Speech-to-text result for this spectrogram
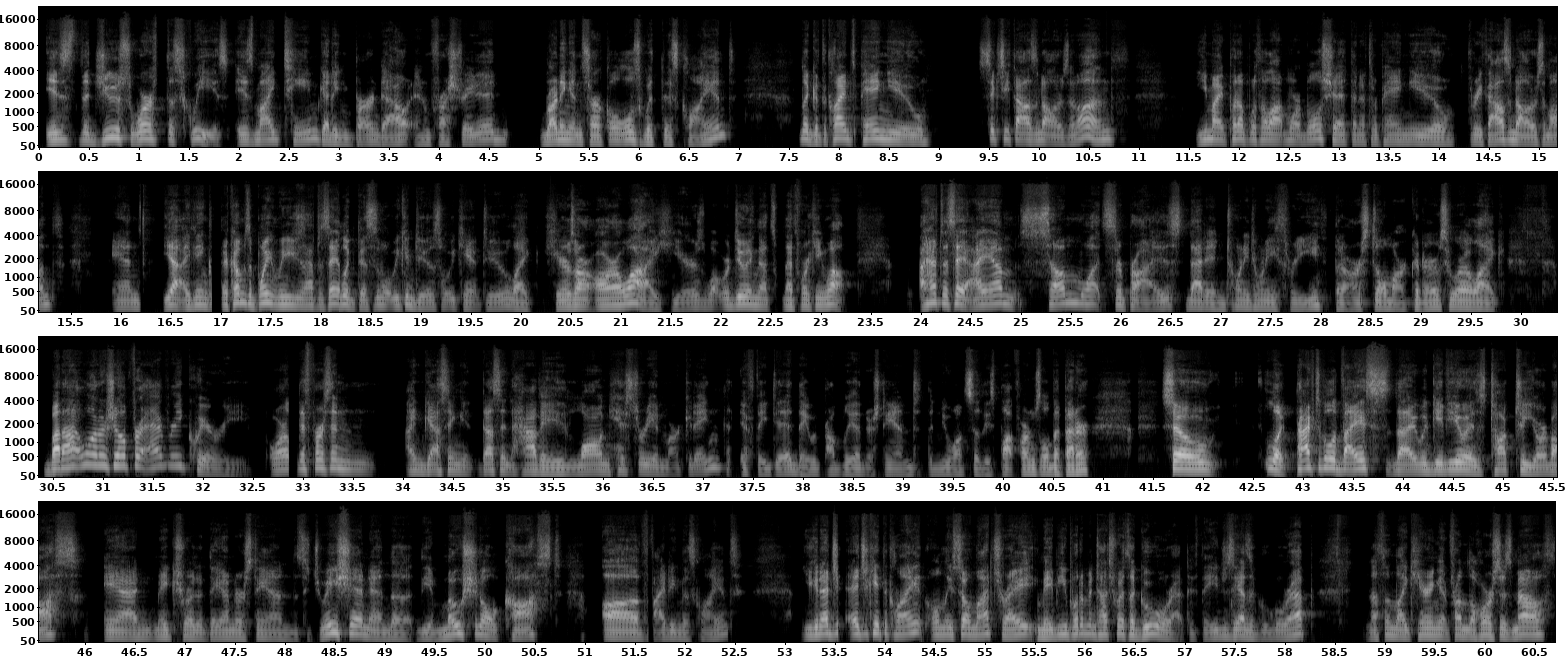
is the juice worth the squeeze? Is my team getting burned out and frustrated running in circles with this client? Look, if the client's paying you $60,000 a month, you might put up with a lot more bullshit than if they're paying you $3,000 a month. And yeah, I think there comes a point when you just have to say, look, this is what we can do. This is what we can't do. Like, here's our ROI. Here's what we're doing that's that's working well. I have to say, I am somewhat surprised that in 2023, there are still marketers who are like, but I want to show up for every query. Or this person I'm guessing it doesn't have a long history in marketing. If they did, they would probably understand the nuance of these platforms a little bit better. So, look, practical advice that I would give you is talk to your boss and make sure that they understand the situation and the the emotional cost of fighting this client. You can edu- educate the client only so much, right? Maybe you put them in touch with a Google rep. If the agency has a Google rep, nothing like hearing it from the horse's mouth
